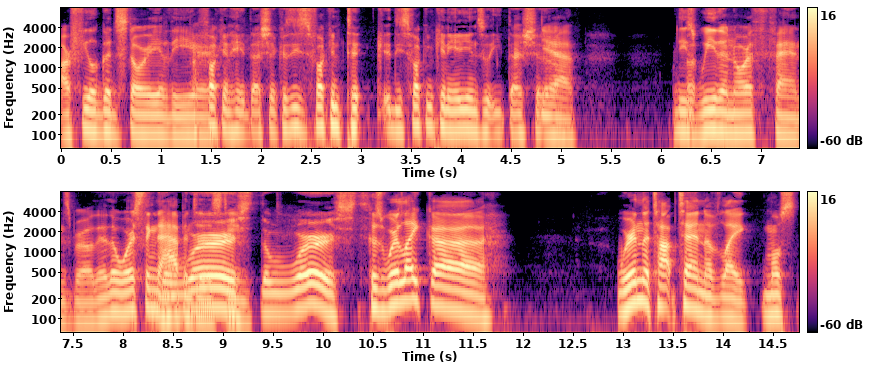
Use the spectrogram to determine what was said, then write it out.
our feel good story of the year. I fucking hate that shit because these fucking t- these fucking Canadians will eat that shit. up. yeah. These We the North fans, bro. They're the worst thing that happened to this team. worst, the worst. Because we're like, uh, we're in the top ten of like most,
